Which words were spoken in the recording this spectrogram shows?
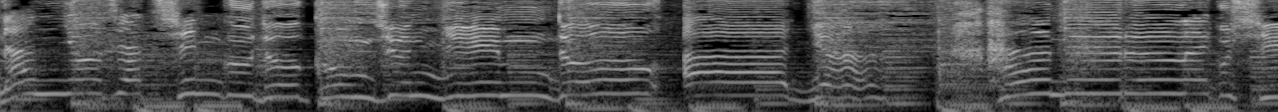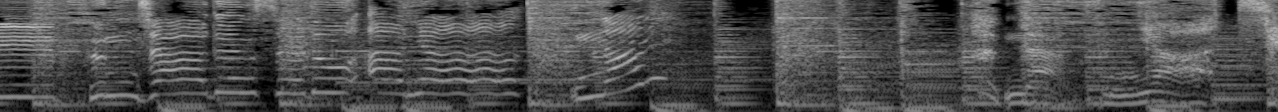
난 여자친구도 공주님도 아냐 하늘을 날고 싶은 작은 새도 아냐 난 나쁜 여자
